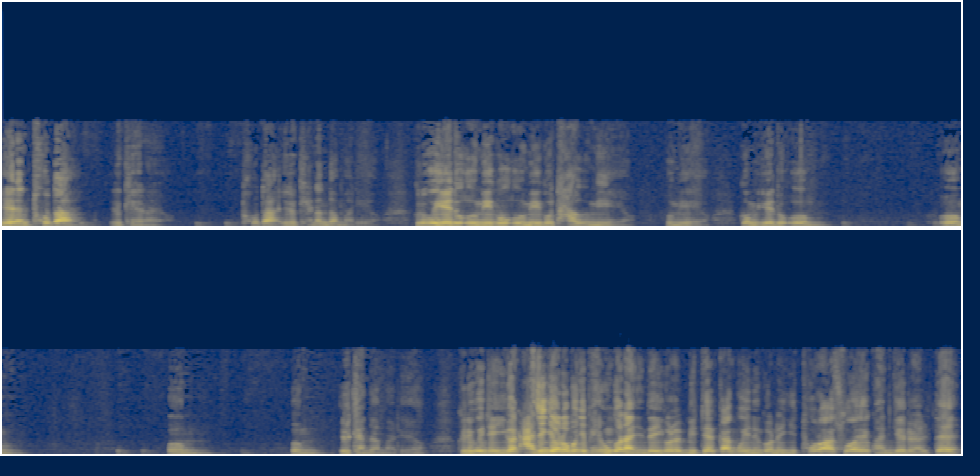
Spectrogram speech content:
얘는 토다. 이렇게 해놔요. 토다. 이렇게 해놓는단 말이에요. 그리고 얘도 음이고 음이고 다 음이에요. 음이에요. 그럼 얘도 음, 음, 음, 음 이렇게 한단 말이에요. 그리고 이제 이건 아직 여러분이 배운 건 아닌데 이걸 밑에 까고 있는 거는 이 토와 수와의 관계를 할 때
